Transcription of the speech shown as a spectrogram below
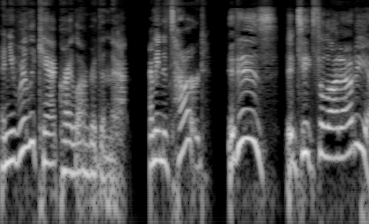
and you really can't cry longer than that. I mean, it's hard. It is. It takes a lot out of you.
